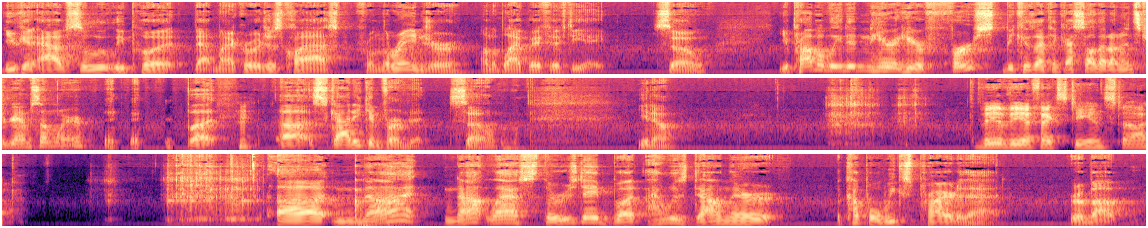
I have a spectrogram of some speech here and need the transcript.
you can absolutely put that micro adjust clasp from the Ranger on the Black Bay 58. So you probably didn't hear it here first because I think I saw that on Instagram somewhere, but uh, Scotty confirmed it. So, you know, Do they have the FXD in stock? uh, not not last Thursday, but I was down there a couple weeks prior to that, or about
